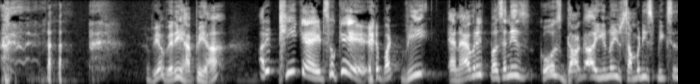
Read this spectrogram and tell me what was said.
We are very happy, हाँ अरे ठीक है it's okay but an average person, person is goes gaga you know if somebody speaks in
